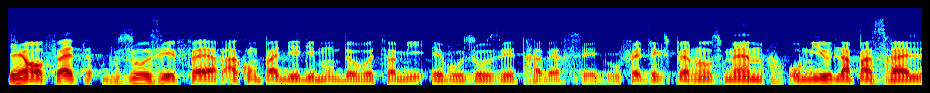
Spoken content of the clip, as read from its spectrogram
et en fait, vous osez faire accompagner des membres de votre famille et vous osez traverser. Vous faites l'expérience même au milieu de la passerelle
